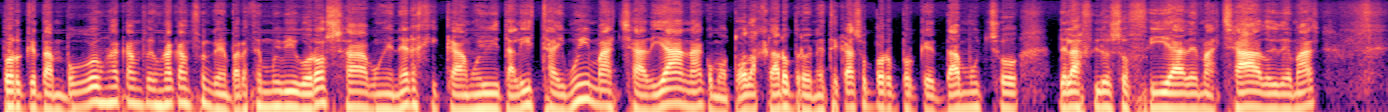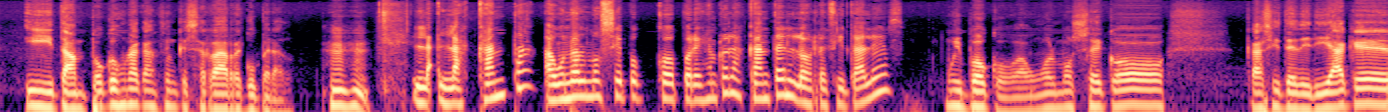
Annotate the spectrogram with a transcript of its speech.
porque tampoco es una, canción, una canción que me parece muy vigorosa, muy enérgica, muy vitalista y muy machadiana, como todas, claro, pero en este caso por, porque da mucho de la filosofía de Machado y demás, y tampoco es una canción que se ha recuperado. ¿Las canta? ¿A un olmo seco, por ejemplo, las canta en los recitales? Muy poco. A un olmo seco casi te diría que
